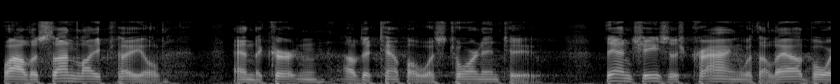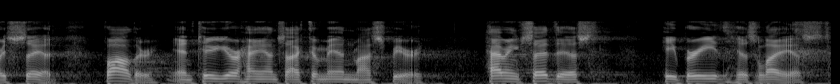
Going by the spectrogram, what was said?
while the sunlight failed and the curtain of the temple was torn in two. Then Jesus, crying with a loud voice, said, Father, into your hands I commend my spirit. Having said this, he breathed his last.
